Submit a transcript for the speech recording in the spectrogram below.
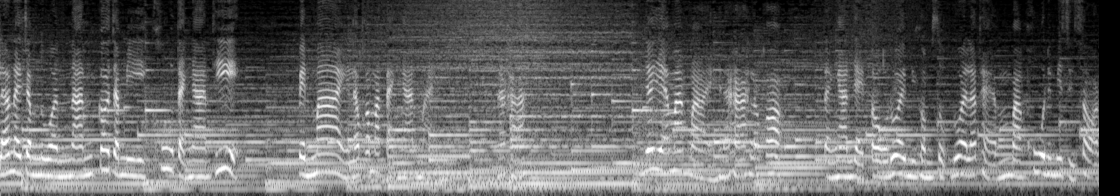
แล้วในจำนวนนั้นก็จะมีคู่แต่งงานที่เป็นไม้แล้วก็มาแต่งงานใหม่นะคะ เยอะแยะมากมายนะคะ แล้วก็แต่งงานใหญ่โตด้วยมีความสุขด้วยแล้วแถมบางคู่นี่มีสินสอด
